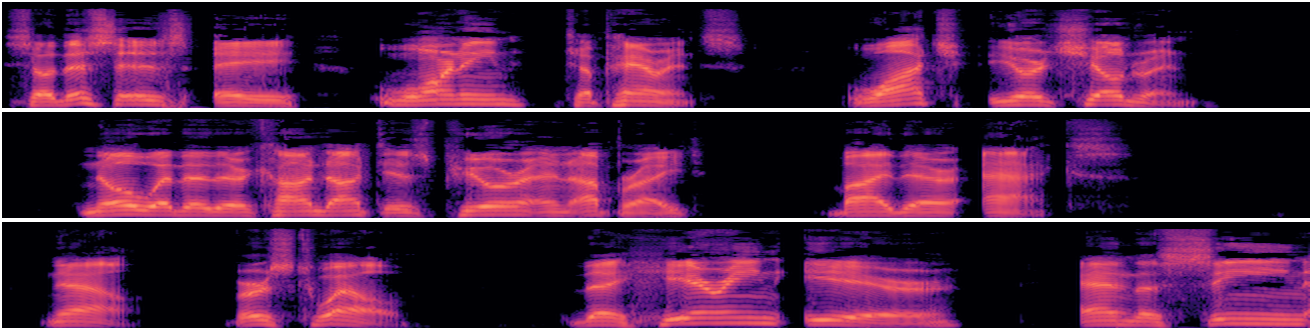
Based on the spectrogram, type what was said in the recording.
So, this is a warning to parents watch your children know whether their conduct is pure and upright by their acts. Now, verse 12 the hearing ear and the seeing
